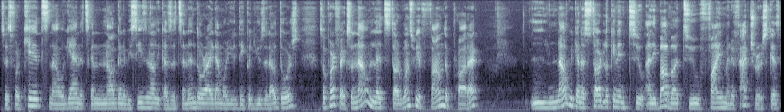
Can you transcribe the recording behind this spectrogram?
So it's for kids. Now again it's gonna, not gonna be seasonal because it's an indoor item or you, they could use it outdoors so perfect. So now let's start. Once we have found the product now we're gonna start looking into Alibaba to find manufacturers because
